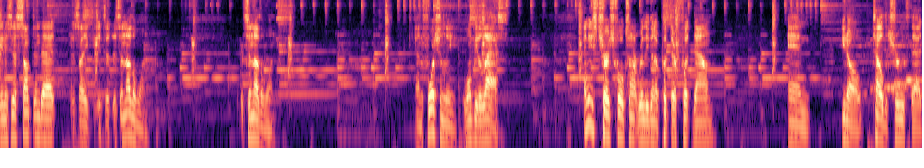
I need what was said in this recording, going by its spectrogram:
it, is just something that it's like it's a, it's another one. It's another one. And unfortunately, it won't be the last. And these church folks aren't really going to put their foot down and, you know, tell the truth that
